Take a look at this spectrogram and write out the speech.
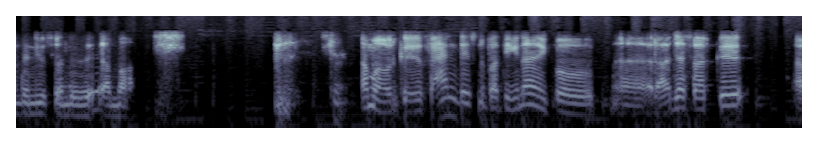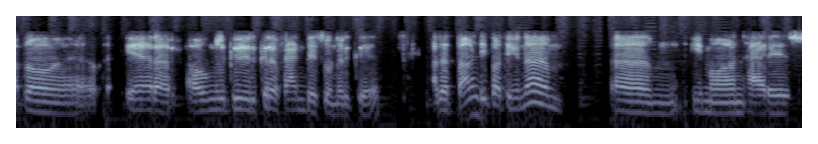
அந்த நியூஸ் வந்தது. ஆமா. ஆமா அவருக்கு ஃபேன் பேஸ்னு பாத்தீங்கன்னா இப்போ ராஜா சாருக்கு அப்புறம் ஏஆர்ஆர் அவங்களுக்கு இருக்கிற ஃபேன் பேஸ் ஒன்று இருக்கு. அதை தாண்டி பாத்தீங்கன்னா இமான் ஹாரிஸ்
